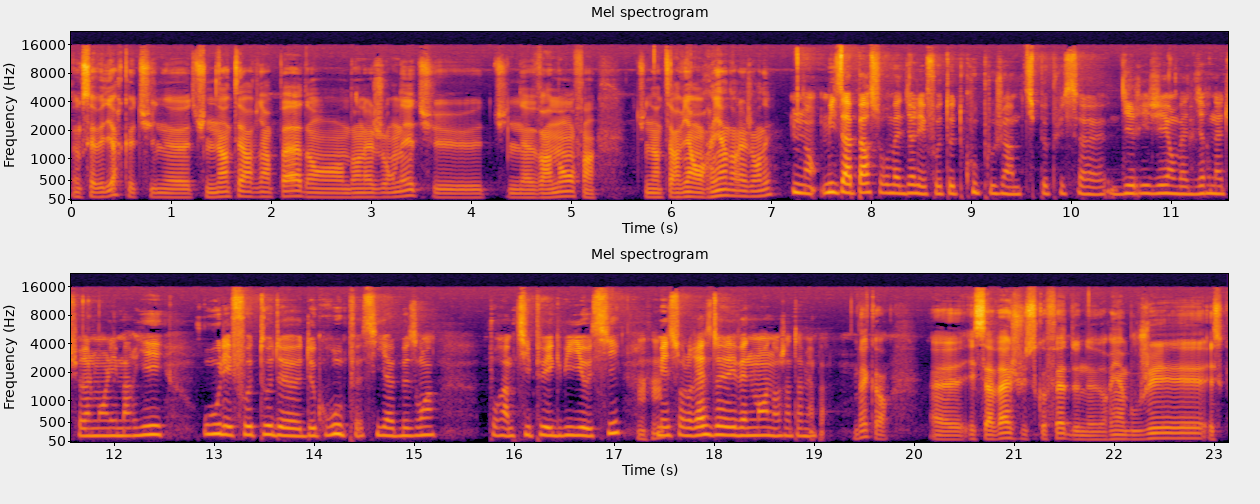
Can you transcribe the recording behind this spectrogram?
Donc ça veut dire que tu, ne, tu n'interviens pas dans, dans, la journée, tu, tu n'as vraiment, enfin, tu n'interviens en rien dans la journée? Non, mis à part sur, on va dire, les photos de couple où j'ai un petit peu plus euh, dirigé, on va dire, naturellement les mariés, ou les photos de, de groupe s'il y a besoin, pour un petit peu aiguiller aussi. Mhm. Mais sur le reste de l'événement, non, j'interviens pas. D'accord. Euh, et ça va jusqu'au fait de ne rien bouger. Est-ce que,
